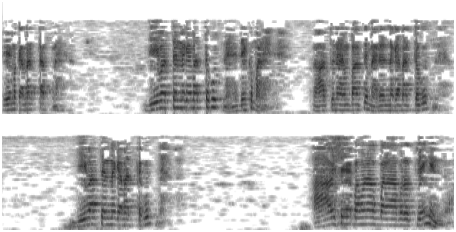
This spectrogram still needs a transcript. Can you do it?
එහෙම කැමැත්තක් නැහැ. ජීවත් වෙන්න කැමැත්තකුත් නැහැ. දෙකම නැහැ. රාහත් වෙනන් පස්සේ මැරෙන්න කැමැත්තකුත් නැහැ. ජීවත් වෙන්න කැමැත්තකුත් නැහැ. ආශය පමණක් බලාපොරොත්තුෙන් ඉන්නවා.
